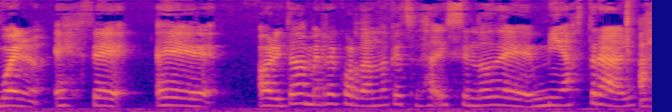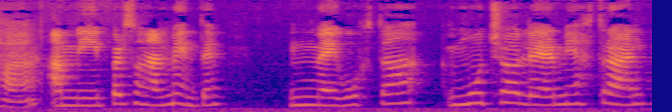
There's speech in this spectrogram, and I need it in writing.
Bueno, este, eh, ahorita también recordando que se está diciendo de mi astral, Ajá. a mí personalmente me gusta mucho leer mi astral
